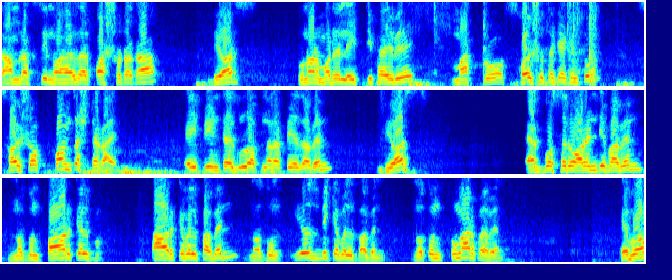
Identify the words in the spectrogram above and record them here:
দাম রাখছি নয় হাজার পাঁচশো টাকা। বিয়ার্স টোনার মডেল এইটটি ফাইভে মাত্র ছয়শো থেকে কিন্তু ছয়শো পঞ্চাশ টাকায় এই প্রিন্টারগুলো আপনারা পেয়ে যাবেন। ভিওয়ার্স এক বছরের ওয়ারেন্টি পাবেন, নতুন পাওয়ার কেল পাওয়ার কেবল পাবেন, নতুন ইউএসবি কেবল পাবেন, নতুন টোনার পাবেন এবং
